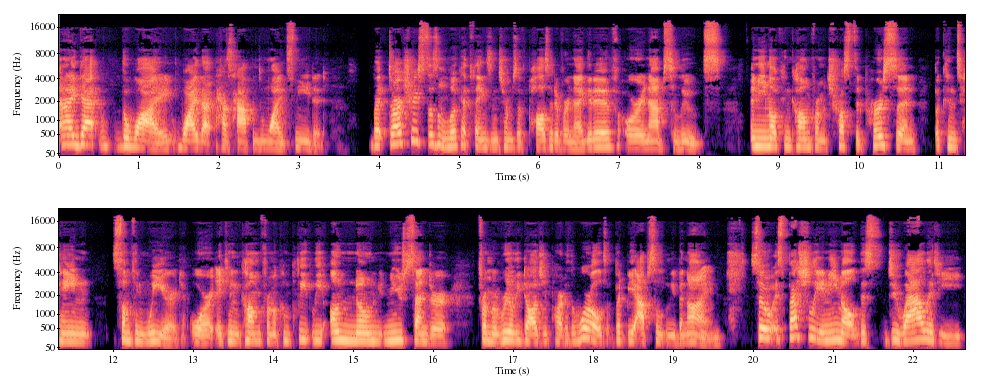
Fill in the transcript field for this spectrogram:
And I get the why, why that has happened and why it's needed. But Darktrace doesn't look at things in terms of positive or negative or in absolutes. An email can come from a trusted person but contain something weird, or it can come from a completely unknown news sender from a really dodgy part of the world, but be absolutely benign. So, especially in email, this duality,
